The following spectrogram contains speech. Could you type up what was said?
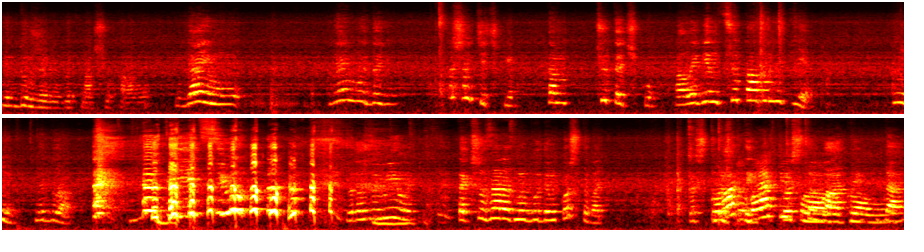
він дуже любить нашу каву. Я йому, я йому даю. Шатічки, там чуточку, але він цю каву не п'є. Ні, не дурак. П'є цю. Зрозуміли? Так що зараз ми будемо коштувати. Коштувати, Коштувати коштувати. Да.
